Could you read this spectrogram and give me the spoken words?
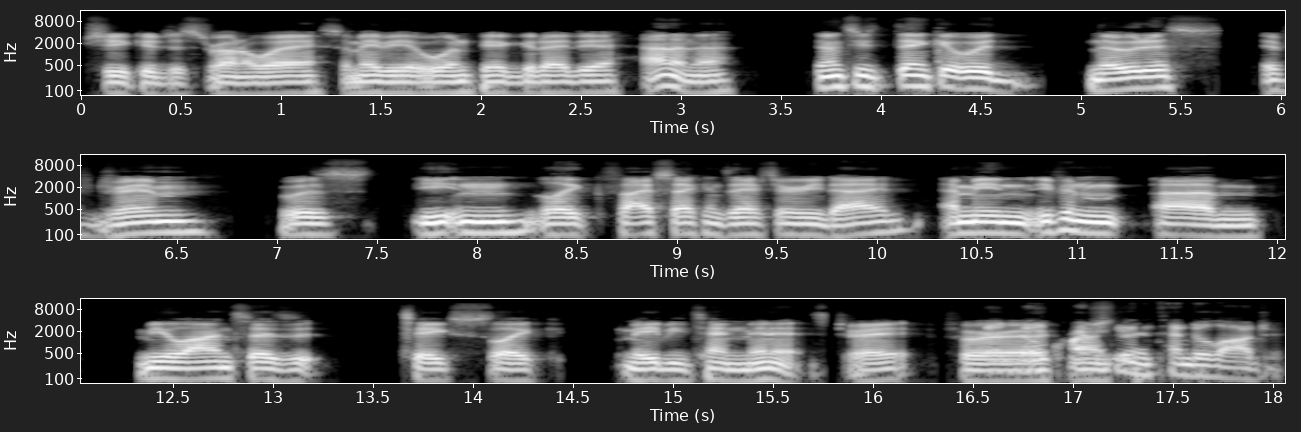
she could just run away. So maybe it wouldn't be a good idea. I don't know. Don't you think it would notice if Drim was eaten like five seconds after he died? I mean, even um, MeLaan says it takes like maybe 10 minutes, right? For And no question. Nintendo logic.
